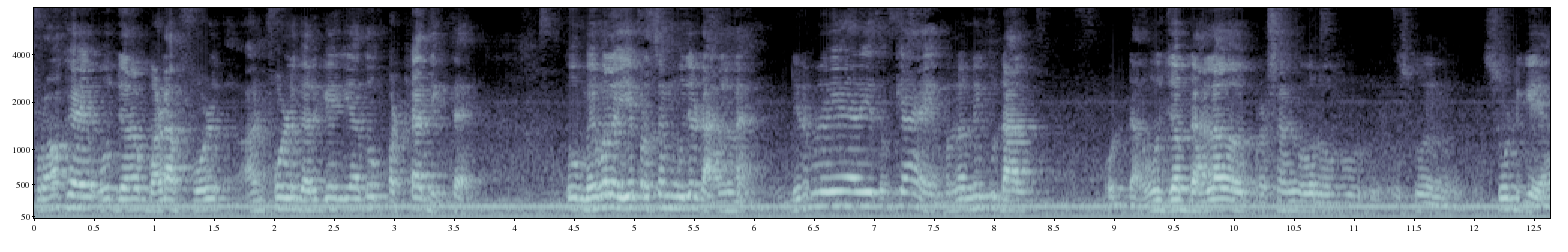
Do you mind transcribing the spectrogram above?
फ्रॉक है वो जरा बड़ा फोल्ड अनफोल्ड करके या तो पट्टा दिखता है। तो मैं बोला ये प्रसंग मुझे डालना है। बोले यार ये तो क्या है मतलब नहीं तू डाल वो, वो जब डाला और प्रसंग और उसको शूट किया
